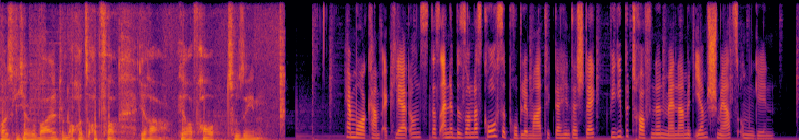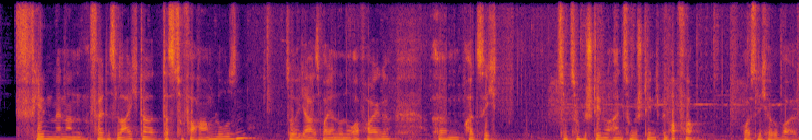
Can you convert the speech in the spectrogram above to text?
häuslicher Gewalt und auch als Opfer ihrer, ihrer Frau zu sehen. Herr Moorkamp erklärt uns, dass eine besonders große Problematik dahinter steckt, wie die betroffenen Männer mit ihrem Schmerz umgehen. Vielen Männern fällt es leichter, das zu verharmlosen. So, ja, es war ja nur eine Ohrfeige, ähm, als sich zu, zugestehen oder einzugestehen, ich bin Opfer häuslicher Gewalt.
